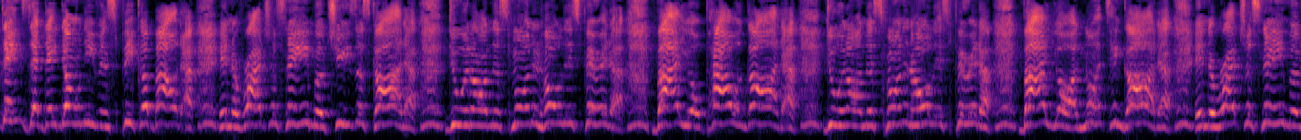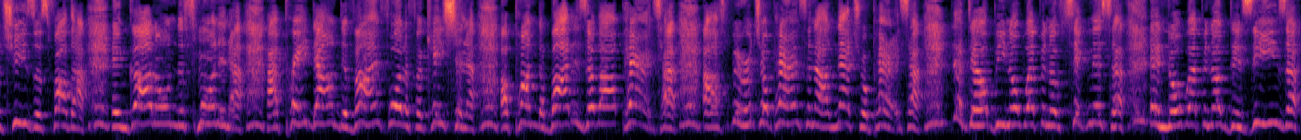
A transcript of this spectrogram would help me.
things that they don't even speak about, in the righteous name of Jesus, God. Do it on this morning, Holy Spirit, by your power, God. Do it on this morning, Holy Spirit, by your anointing, God, in the righteous name of Jesus, Father. And God, on this morning, I pray down divine fortification upon the bodies of our parents, uh, our spiritual parents and our natural parents, uh, that there'll be no weapon of sickness uh, and no weapon of disease uh,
